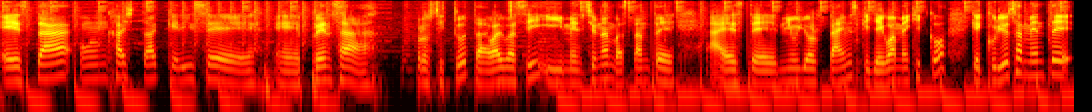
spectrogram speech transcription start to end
está un hashtag que dice eh, prensa prostituta o algo así y mencionan bastante a este New York Times que llegó a México, que curiosamente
